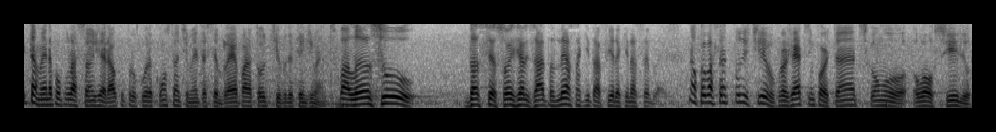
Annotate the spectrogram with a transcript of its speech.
e também na população em geral que procura constantemente a Assembleia para todo tipo de atendimento. Balanço das sessões realizadas nesta quinta-feira aqui na Assembleia? Não, foi bastante positivo. Projetos importantes como o auxílio,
